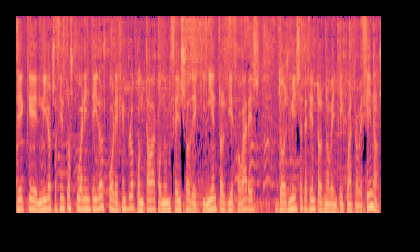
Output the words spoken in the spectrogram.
de que en 1842, por ejemplo, contaba con un censo de 510 hogares, 2.794 vecinos.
